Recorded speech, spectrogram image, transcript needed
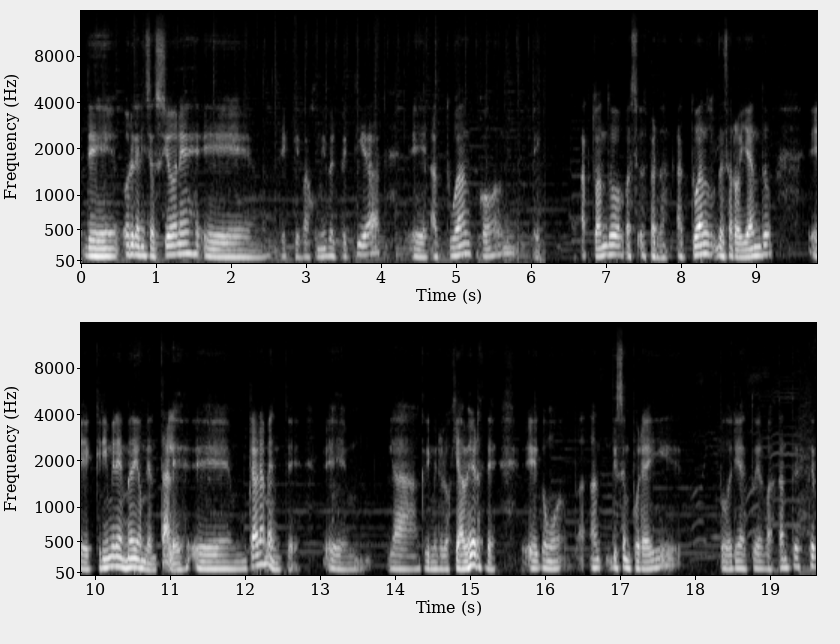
de organizaciones eh, que bajo mi perspectiva eh, actúan con, eh, actuando, perdón, actúan desarrollando crímenes medioambientales, claramente la criminología verde. Eh, como dicen por ahí, podría estudiar bastante este,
